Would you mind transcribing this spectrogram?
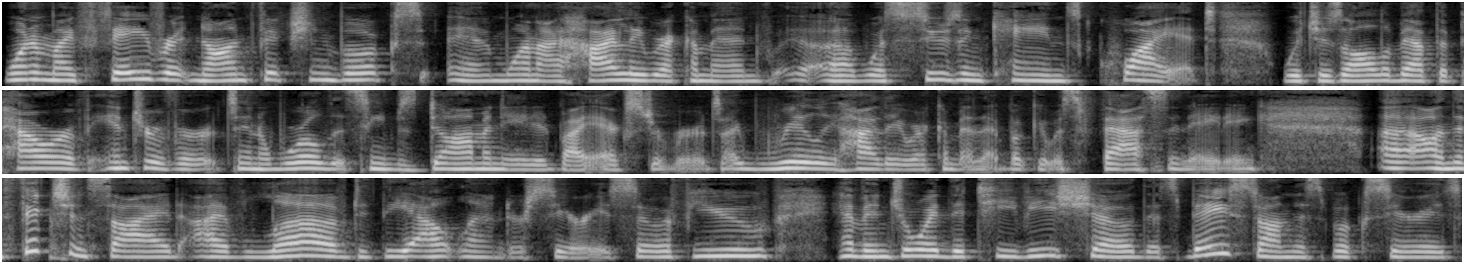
One of my favorite nonfiction books, and one I highly recommend, uh, was Susan Cain's Quiet, which is all about the power of introverts in a world that seems dominated by extroverts. I really highly recommend that book. It was fascinating. Uh, on the fiction side, I've loved the Outlander series. So if you have enjoyed the TV show that's based on this book series,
